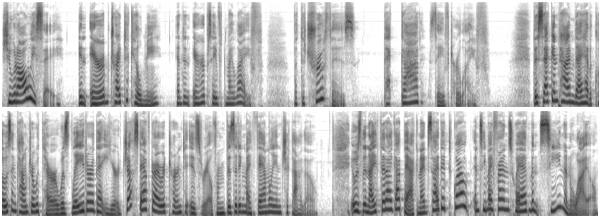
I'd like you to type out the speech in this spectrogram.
She would always say, an Arab tried to kill me, and an Arab saved my life. But the truth is that God saved her life. The second time that I had a close encounter with terror was later that year, just after I returned to Israel from visiting my family in Chicago. It was the night that I got back, and I decided to go out and see my friends who I haven't seen in a while.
